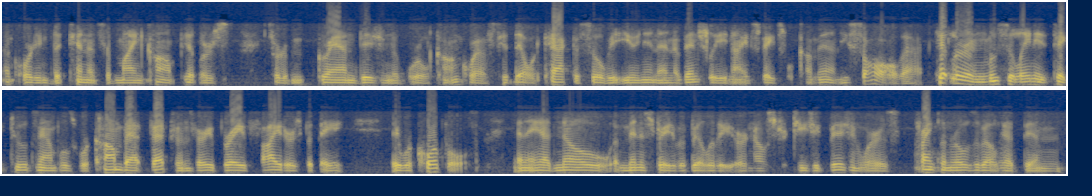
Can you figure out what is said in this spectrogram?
according to the tenets of Mein Kampf, Hitler's sort of grand vision of world conquest. They'll attack the Soviet Union and eventually the United States will come in. He saw all that. Hitler and Mussolini, to take two examples, were combat veterans, very brave fighters, but they, they were corporals and they had no administrative ability or no strategic vision, whereas Franklin Roosevelt had been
